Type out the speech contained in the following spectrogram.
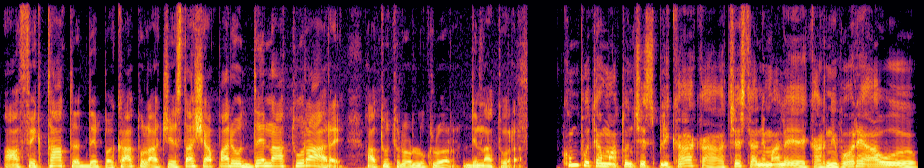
afectată de păcatul acesta și apare o denaturare a tuturor lucrurilor din natură. Cum putem atunci explica că aceste animale carnivore au uh,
